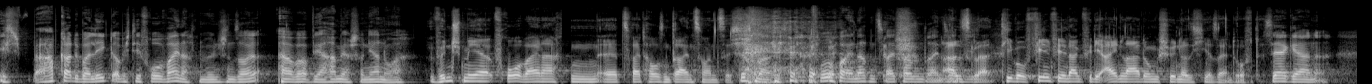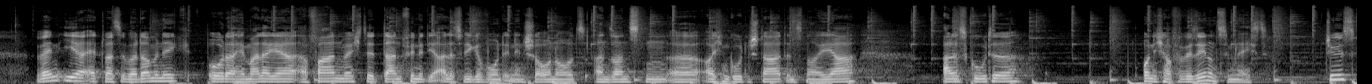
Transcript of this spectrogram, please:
ich habe gerade überlegt, ob ich dir frohe Weihnachten wünschen soll, aber wir haben ja schon Januar. Wünsch mir frohe Weihnachten äh, 2023. Das mache ich. Frohe Weihnachten 2023. Alles klar. Thibaut, vielen, vielen Dank für die Einladung. Schön, dass ich hier sein durfte. Sehr gerne. Wenn ihr etwas über Dominik oder Himalaya erfahren möchtet, dann findet ihr alles wie gewohnt in den Show Notes. Ansonsten äh, euch einen guten Start ins neue Jahr. Alles Gute und ich hoffe, wir sehen uns demnächst. Tschüss.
